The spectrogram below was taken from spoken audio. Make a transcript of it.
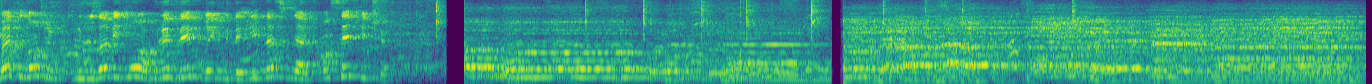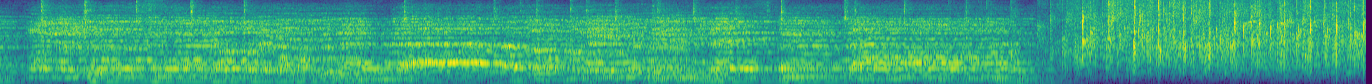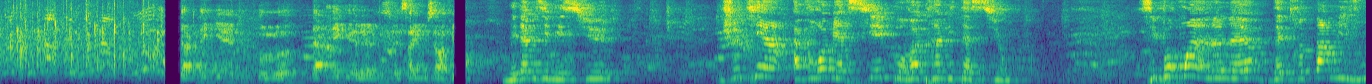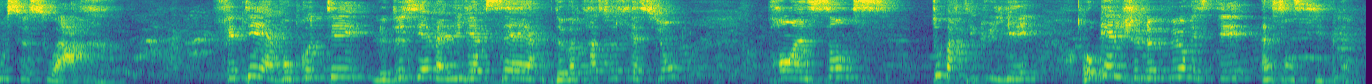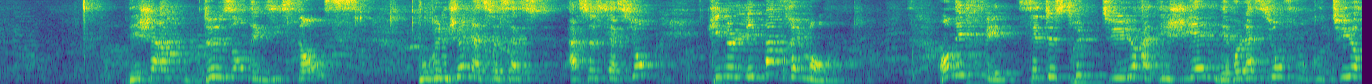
Maintenant, nous vous invitons à vous lever pour écouter l'hymne national français futur. Mesdames et messieurs, je tiens à vous remercier pour votre invitation. C'est pour moi un honneur d'être parmi vous ce soir. Fêter à vos côtés le deuxième anniversaire de votre association prend un sens tout particulier auquel je ne peux rester insensible. Déjà deux ans d'existence pour une jeune associa- association qui ne l'est pas vraiment. En effet, cette structure atégienne des relations franco-turques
